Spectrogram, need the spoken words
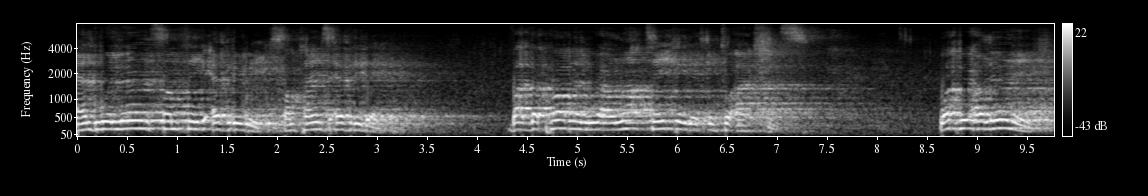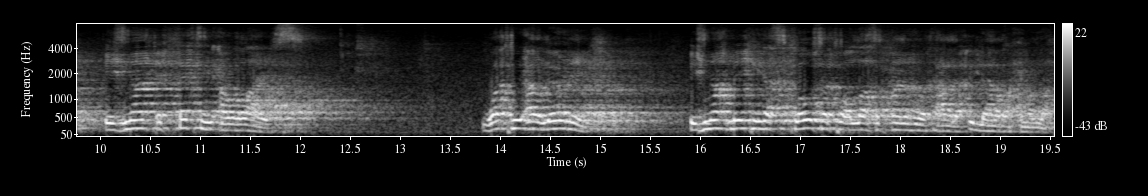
And we learn something every week, sometimes every day. But the problem, we are not taking it into actions. What we are learning is not affecting our lives. What we are learning is not making us closer to Allah subhanahu wa ta'ala, illa rahimallah.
